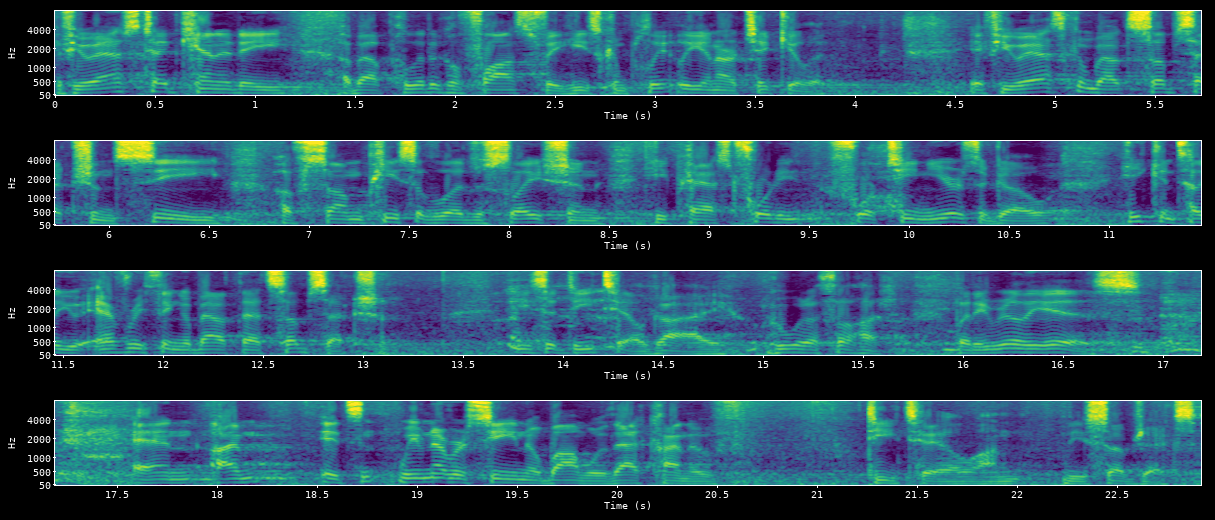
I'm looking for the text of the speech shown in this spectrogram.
If you ask Ted Kennedy about political philosophy, he's completely inarticulate. If you ask him about subsection C of some piece of legislation he passed 40, 14 years ago, he can tell you everything about that subsection. He's a detail guy. Who would have thought? But he really is. And I'm, it's, we've never seen Obama with that kind of detail on these subjects.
